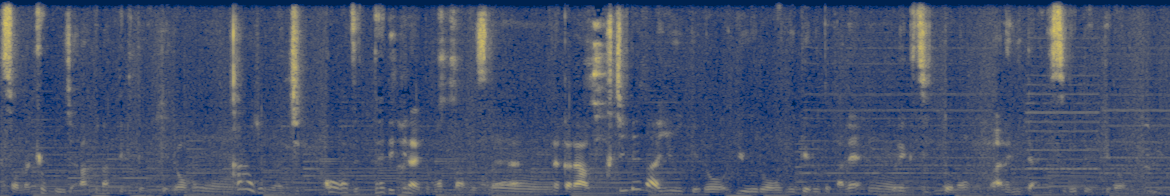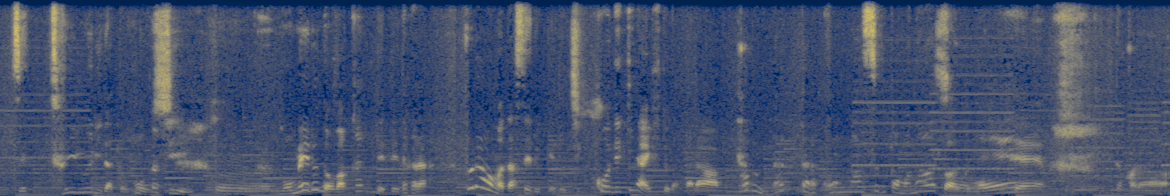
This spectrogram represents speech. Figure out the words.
そんな極右じゃなくなってきてるけど、彼女には実行は絶対できないと思ってたんですね。だから、口では言うけど、ユーロを抜けるとかね、ブレグジットのあれみたいにすると言うけど、絶対無理だと思うし、揉めるの分かってて、だから、プランは出せるけど実行できない人だから、多分だったら混乱するかもなとは思ってて、だから、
